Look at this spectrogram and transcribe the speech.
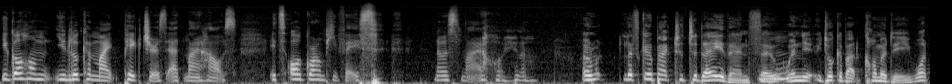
you go home, you look at my pictures at my house. It's all grumpy face, no smile. You know. Um, let's go back to today then. So, Mhm. when you, you talk about comedy, what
